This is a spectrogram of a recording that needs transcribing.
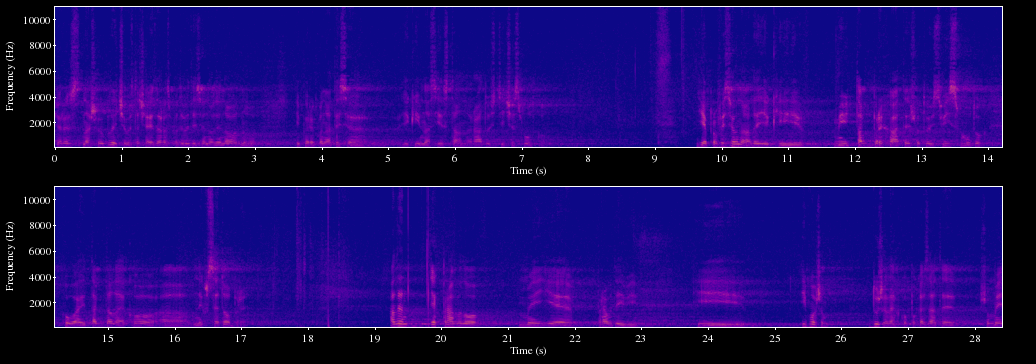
через наше обличчя. Вистачає зараз подивитися на один на одного і переконатися, який в нас є стан радості чи смутку. Є професіонали, які вміють так брехати, що той свій смуток ховають так далеко, а в них все добре. Але, як правило, ми є правдиві і, і можемо дуже легко показати, що ми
